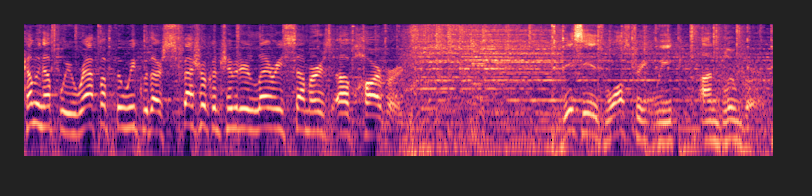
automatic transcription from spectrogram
Coming up, we wrap up the week with our special contributor, Larry Summers of Harvard. This is Wall Street Week on Bloomberg.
